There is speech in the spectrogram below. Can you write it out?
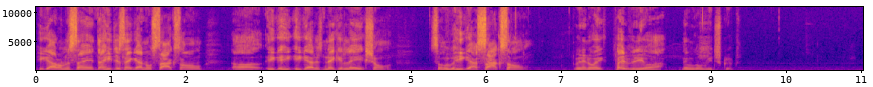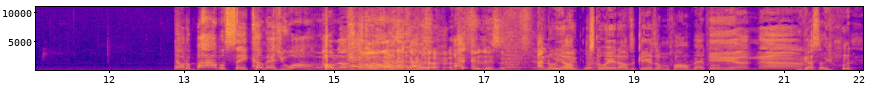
he got on the same thing. He just ain't got no socks on. Uh, he, he he got his naked legs showing, so he got socks on. But anyway, play the video out. Then we're gonna read the scripture. No, the Bible say, "Come as you are." Hold up. Hey, Hold on. hey, listen. I know y'all. way, let's go ahead, Officer Kids. I'm gonna fall back for a minute. Hell no. You got something you want to?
